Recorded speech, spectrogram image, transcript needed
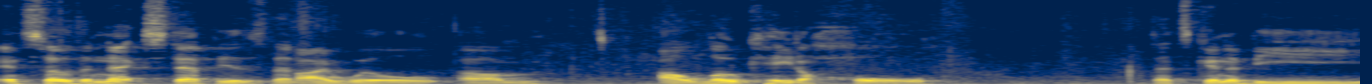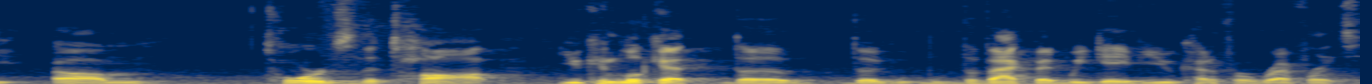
And so the next step is that I will, um, I'll locate a hole that's gonna be um, towards the top. You can look at the, the, the vac bed we gave you kind of for reference.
